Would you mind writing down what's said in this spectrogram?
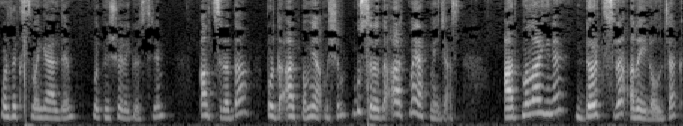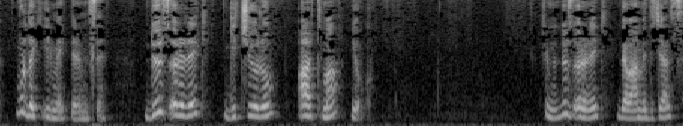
Orta kısma geldim. Bakın şöyle göstereyim. Alt sırada burada artmamı yapmışım. Bu sırada artma yapmayacağız. Artmalar yine 4 sıra arayla olacak. Buradaki ilmeklerimizi düz örerek geçiyorum. Artma yok. Şimdi düz örerek devam edeceğiz.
